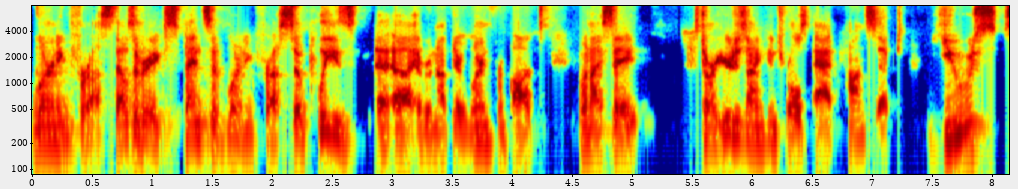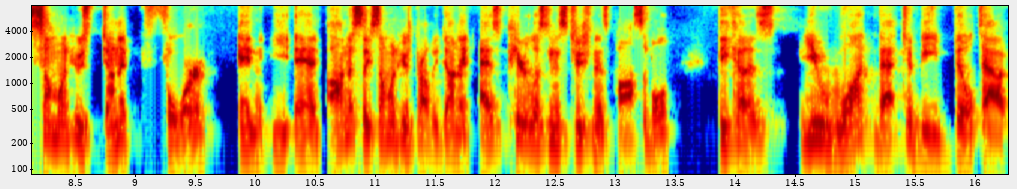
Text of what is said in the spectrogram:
learning for us. That was a very expensive learning for us. So please, uh, uh everyone out there, learn from us when I say start your design controls at concept. Use someone who's done it before, and and honestly, someone who's probably done it as peerless an institution as possible, because you want that to be built out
